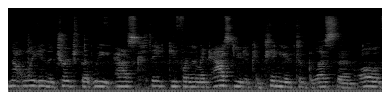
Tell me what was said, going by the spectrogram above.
not only in the church, but we ask, thank you for them and ask you to continue to bless them, all of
